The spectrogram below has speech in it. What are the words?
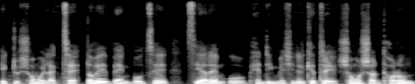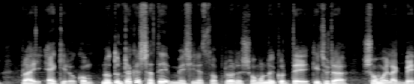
একটু সময় লাগছে। তবে ব্যাংক বলছে, সিআরএম ও ভেন্ডিং মেশিনের ক্ষেত্রে সমস্যার ধরন প্রায় একই রকম। নতুন টাকার সাথে মেশিনের সফটওয়্যারের সমন্বয় করতে কিছুটা সময় লাগবে।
